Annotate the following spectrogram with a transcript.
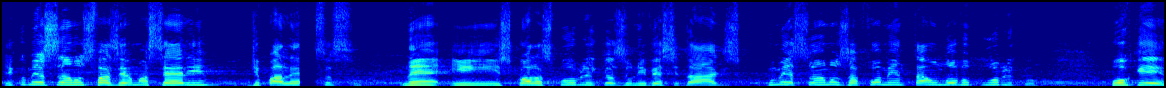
E começamos a fazer uma série de palestras né, em escolas públicas, universidades. Começamos a fomentar um novo público, porque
